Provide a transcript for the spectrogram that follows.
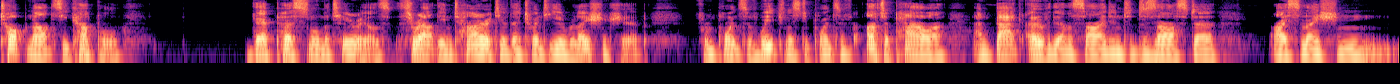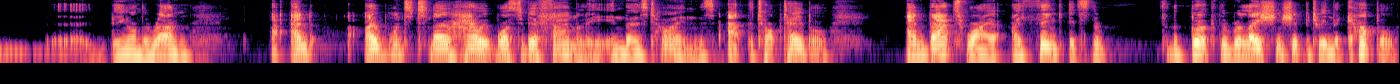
top Nazi couple, their personal materials throughout the entirety of their 20 year relationship from points of weakness to points of utter power and back over the other side into disaster, isolation, uh, being on the run. And I wanted to know how it was to be a family in those times at the top table. And that's why I think it's the, for the book, the relationship between the couple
